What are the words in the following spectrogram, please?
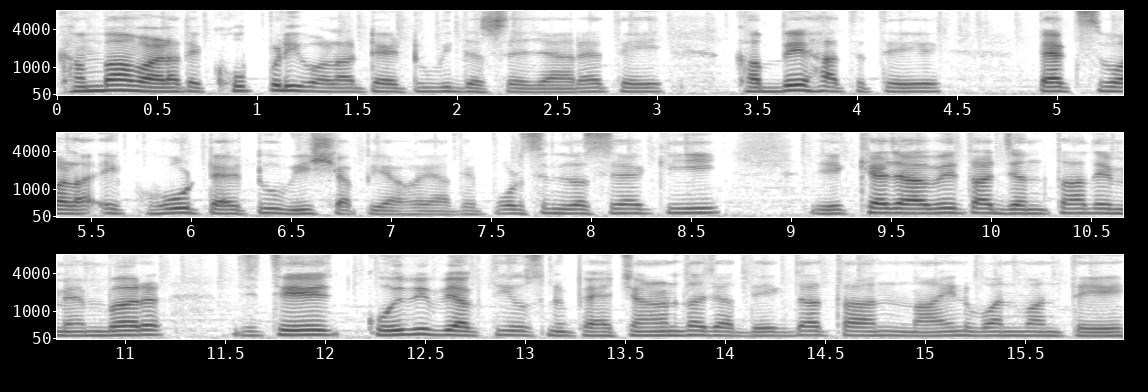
ਖੰਭਾਂ ਵਾਲਾ ਤੇ ਖੋਪੜੀ ਵਾਲਾ ਟੈਟੂ ਵੀ ਦੱਸਿਆ ਜਾ ਰਿਹਾ ਤੇ ਖੱਬੇ ਹੱਥ ਤੇ ਟੈਕਸ ਵਾਲਾ ਇੱਕ ਹੋਰ ਟੈਟੂ ਵੀ ਛਪਿਆ ਹੋਇਆ ਤੇ ਪੁਲਿਸ ਨੇ ਦੱਸਿਆ ਕਿ ਦੇਖਿਆ ਜਾਵੇ ਤਾਂ ਜਨਤਾ ਦੇ ਮੈਂਬਰ ਜਿੱਥੇ ਕੋਈ ਵੀ ਵਿਅਕਤੀ ਉਸ ਨੂੰ ਪਹਿਚਾਣਦਾ ਜਾਂ ਦੇਖਦਾ ਤਾਂ 911 ਤੇ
